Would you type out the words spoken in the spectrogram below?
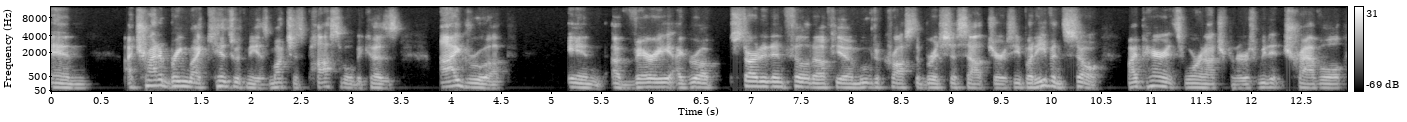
and I try to bring my kids with me as much as possible because I grew up in a very I grew up started in Philadelphia, moved across the bridge to South Jersey, but even so, my parents weren't entrepreneurs. We didn't travel.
